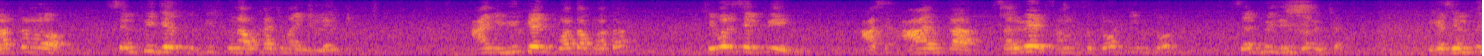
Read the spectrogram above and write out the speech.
రాష్ట్రంలో సెల్ఫీ చేసుకుని తీసుకునే అవకాశం ఆయనకి లేదు. ఆయన యూకేకి పోతా పోతా చివరి సెల్ఫీ ఆ ఆ యొక్క సర్వే సంస్థతో టీంతో సెల్ఫీ తీసుకొని వచ్చాడు. ఇక సెల్ఫీ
